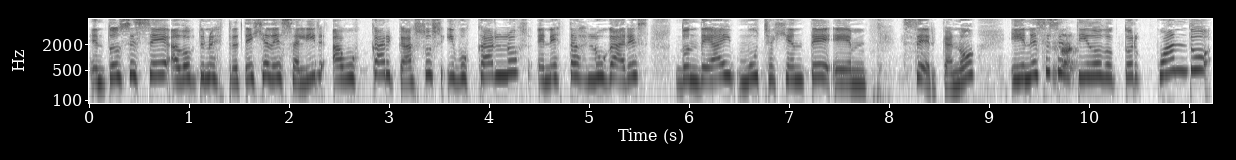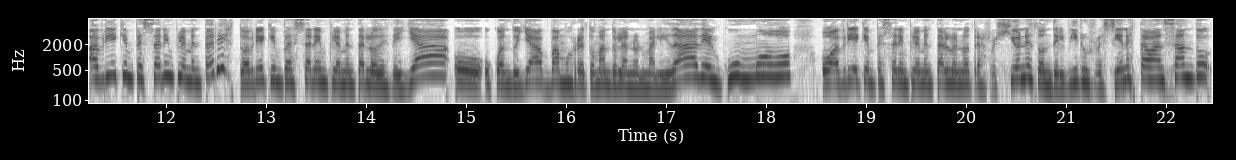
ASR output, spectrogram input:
entonces se adopte una estrategia de salir a buscar casos y buscarlos en estos lugares donde hay mucha gente em, cerca, ¿no? Y en ese sentido, doctor, ¿cuándo habría que empezar a implementar esto? ¿Habría que empezar a implementarlo desde ya o, o cuando ya vamos retomando la normalidad de algún modo? ¿O habría que empezar a implementarlo en otras regiones donde el virus recién está avanzando?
